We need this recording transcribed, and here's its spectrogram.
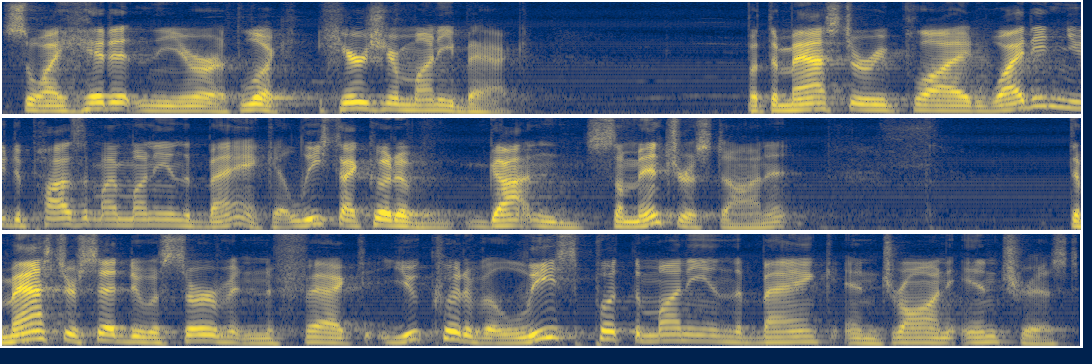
So i hid it in the earth. Look here's your money back but the master replied, Why didn't you deposit my money in the bank? At least I could have gotten some interest on it. The master said to a servant, in effect, You could have at least put the money in the bank and drawn interest,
